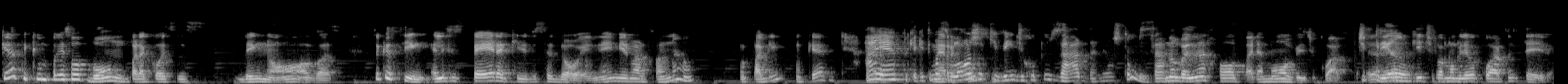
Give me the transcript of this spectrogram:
Que ela tem que um preço bom para coisas bem novas. Só que assim, eles esperam que você doe, né? E minha irmã fala, não, eu paguei, não quero. Ah, é, porque aqui tem umas era lojas que vendem roupa usada, né? Eu acho tão bizarro. Não, mas não é roupa, era móveis de quarto. De Era criança. Que, tipo, a mulher o quarto inteiro.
